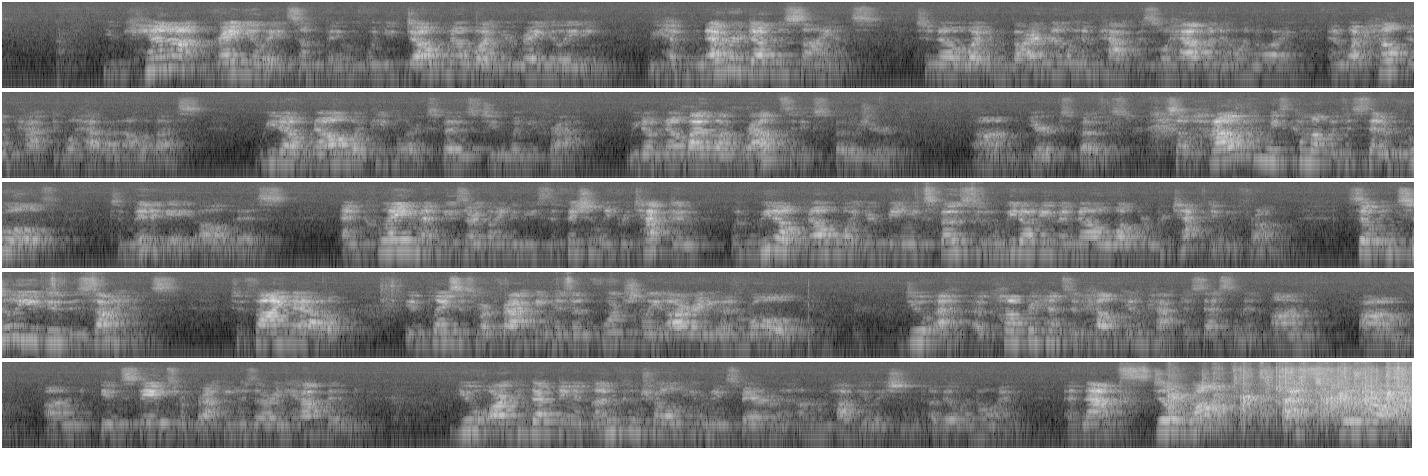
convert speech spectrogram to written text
You cannot regulate something when you don't know what you're regulating. We have never done the science to know what environmental impact this will have on Illinois and what health impact it will have on all of us. We don't know what people are exposed to when you frack. We don't know by what routes of exposure um, you're exposed. So how can we come up with a set of rules to mitigate all this and claim that these are going to be sufficiently protective when we don't know what you're being exposed to and we don't even know what we're protecting you from? So until you do the science to find out in places where fracking has unfortunately already unrolled, do a, a comprehensive health impact assessment on, um, on in states where fracking has already happened you are conducting an uncontrolled human experiment on the population of Illinois. And that's still wrong. That's still wrong.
